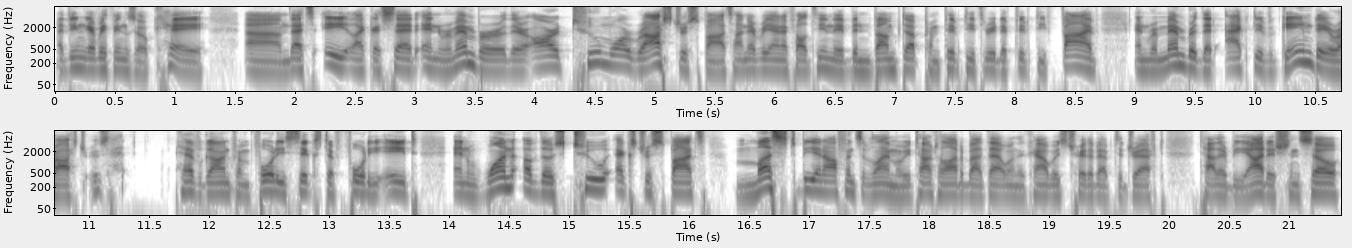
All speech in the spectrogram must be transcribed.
I think everything's okay. Um, that's eight, like I said. And remember, there are two more roster spots on every NFL team. They've been bumped up from 53 to 55. And remember that active game day rosters have gone from 46 to 48, and one of those two extra spots must be an offensive lineman. We talked a lot about that when the Cowboys traded up to draft Tyler Biadasz, and so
